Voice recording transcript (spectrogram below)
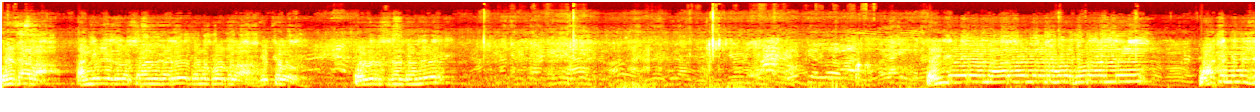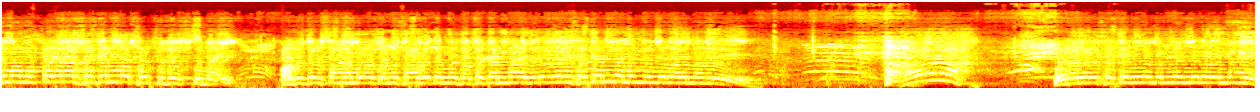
మెటాల అంగిరేకుల స్వామి గారు కొనుకోతుల దిక్కులు ప్రదర్శించండి రెండు వేల నాలుగు వందల అడుగుల దూరాన్ని ఒక నిమిషం ముప్పై ఆరు సెకండ్లో పూర్తి చేస్తున్నాయి. మొదటి స్థానంలో కొనసాగుతున్న గత కన్నా ఇరవై సెకండ్ల ముందంజలో ఉన్నది. సెకండ్ల ముందంజలో ఉన్నాయి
